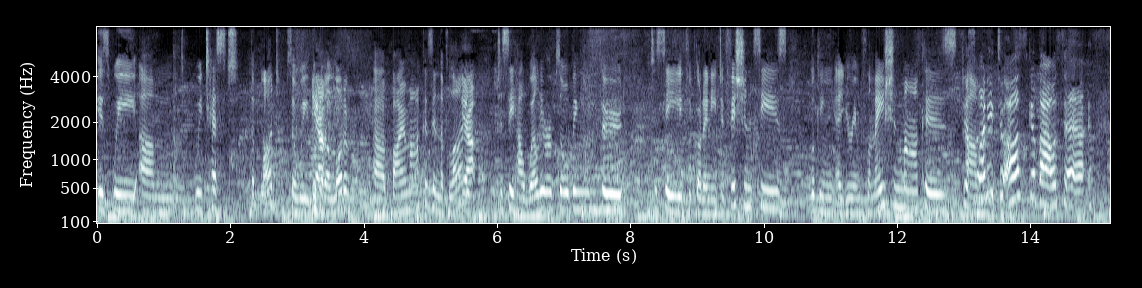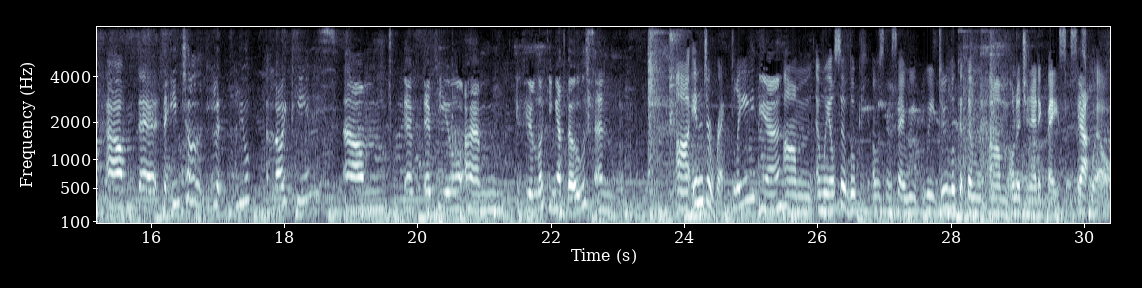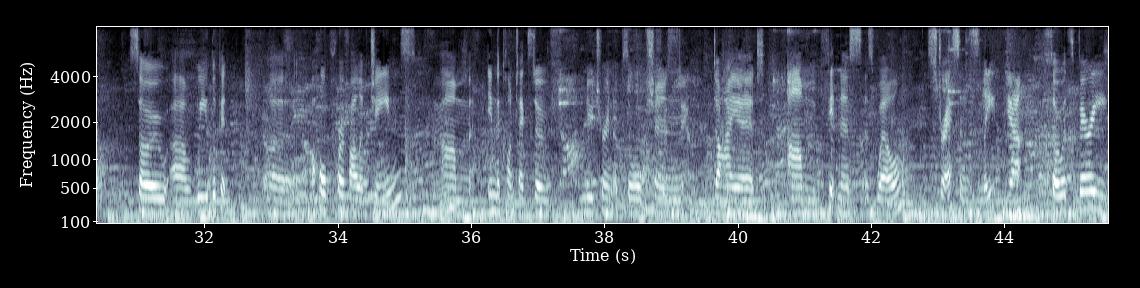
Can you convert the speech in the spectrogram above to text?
is we um, we test the blood. So we look Yeah. at a lot of uh, biomarkers in the blood Yeah. to see how well you're absorbing food, to see if you've got any deficiencies. Looking at your inflammation markers. Just um, wanted to ask about uh, um, the the interleukins. If, if you um, if you're looking at those and Uh, indirectly. Yeah. Um, and we also look, I was going to say, we, we do look at them um, on a genetic basis Yeah. as well. So uh, we look at uh, a whole profile of genes um, in the context of nutrient absorption, diet, um, fitness as well, stress and sleep. yeah, So it's very,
